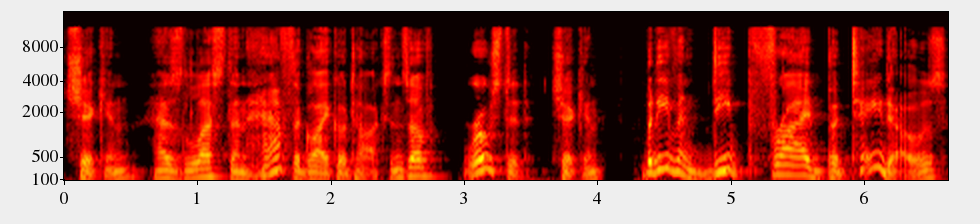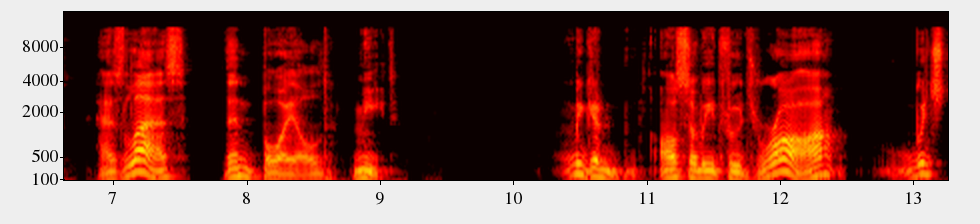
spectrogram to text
chicken has less than half the glycotoxins of roasted chicken, but even deep-fried potatoes has less than boiled meat. We could also eat foods raw, which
